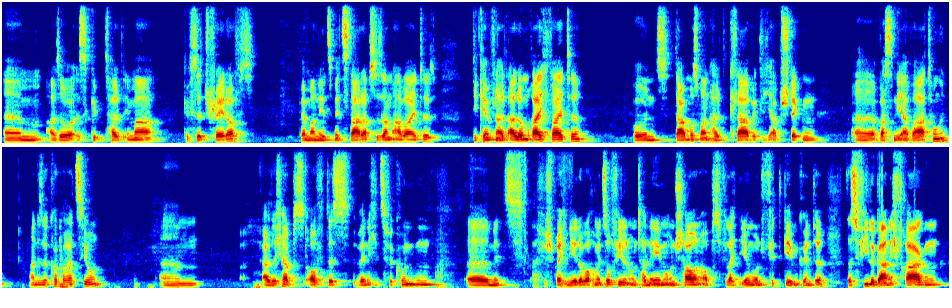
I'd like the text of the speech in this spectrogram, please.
Ähm, also es gibt halt immer gewisse Trade-offs. Wenn man jetzt mit Startups zusammenarbeitet, die kämpfen halt alle um Reichweite und da muss man halt klar wirklich abstecken, äh, was sind die Erwartungen an dieser Kooperation. Ähm, also ich habe es oft, dass wenn ich jetzt für Kunden äh, mit, wir sprechen jede Woche mit so vielen Unternehmen und schauen, ob es vielleicht irgendwo ein Fit geben könnte, dass viele gar nicht fragen,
